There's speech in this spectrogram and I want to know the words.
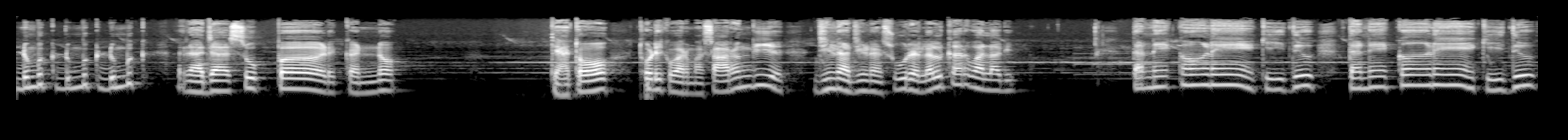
ડુંબક ડુંબક ડુંબક, રાજા સુપડ કન્નો. ત્યાં તો થોડીક વારમાં સારંગીએ ઝીણા ઝીણા સૂરે લલકારવા લાગી. તને કોણે કીધું? તને કોણે કીધું?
